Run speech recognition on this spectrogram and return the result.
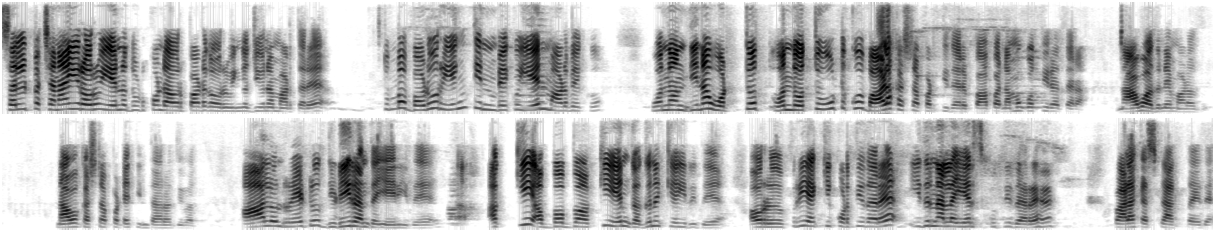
ಸ್ವಲ್ಪ ಚೆನ್ನಾಗಿರೋರು ಏನು ದುಡ್ಕೊಂಡು ಅವ್ರ ಪಾಡ್ಗೆ ಅವ್ರು ಹಿಂಗ ಜೀವನ ಮಾಡ್ತಾರೆ. ತುಂಬಾ ಬಡವ್ರು ಹೆಂಗ್ ತಿನ್ಬೇಕು, ಏನ್ ಮಾಡ್ಬೇಕು? ಒಂದೊಂದ್ ದಿನ ಒಟ್ಟು, ಒಂದ್ ಹೊತ್ತು ಊಟಕ್ಕೂ ಬಹಳ ಕಷ್ಟ ಪಡ್ತಿದ್ದಾರೆ ಪಾಪ ನಮಗ್ ಗೊತ್ತಿರೋ ತರ ನಾವು ಅದನ್ನೇ ಮಾಡೋದು. ನಾವು ಕಷ್ಟಪಟ್ಟೆ ತಿಂತಾ ಇರೋದು ಇವತ್ತು. ಹಾಲೊಂದು ರೇಟು ದಿಢೀರಂತ ಏರಿದೆ. ಅಕ್ಕಿ, ಹಬ್ಬಬ್ಬ ಅಕ್ಕಿ ಏನ್ ಗಗನಕ್ಕೆ ಏರಿದೆ. ಅವ್ರು ಫ್ರೀ ಅಕ್ಕಿ ಕೊಡ್ತಿದ್ದಾರೆ ಇದನ್ನೆಲ್ಲ ಏರ್ಸ್ ಕೂತಿದ್ದಾರೆ. ಬಹಳ ಕಷ್ಟ ಆಗ್ತಾ ಇದೆ.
